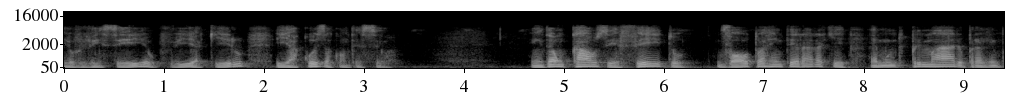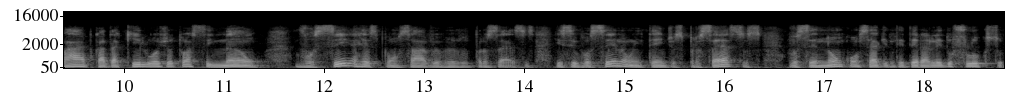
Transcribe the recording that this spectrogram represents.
eu vivenciei, eu vi aquilo e a coisa aconteceu. Então, causa e efeito Volto a reiterar aqui, é muito primário para gente, ah, por causa daquilo hoje eu estou assim. Não, você é responsável pelos processos. E se você não entende os processos, você não consegue entender a lei do fluxo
